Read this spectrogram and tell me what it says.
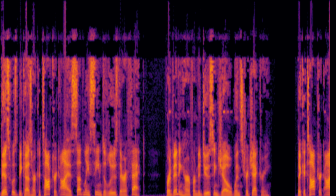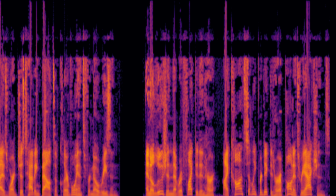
This was because her catoptric eyes suddenly seemed to lose their effect, preventing her from deducing Zhou Wen's trajectory. The catoptric eyes weren't just having bouts of clairvoyance for no reason. An illusion that reflected in her eye constantly predicted her opponent's reactions,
